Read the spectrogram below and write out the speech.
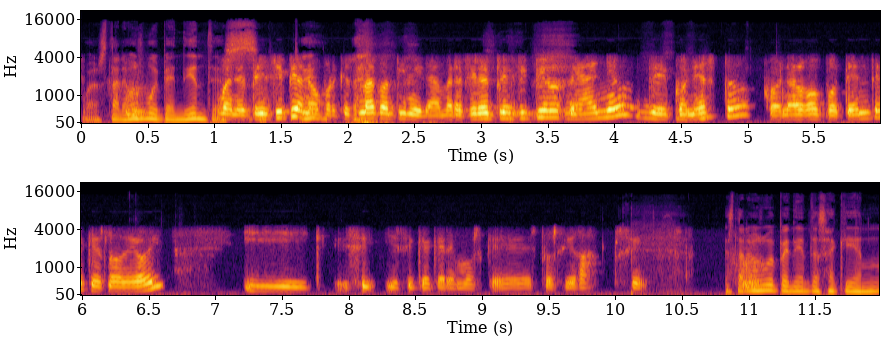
Bueno, estaremos muy pendientes. Bueno, el principio no, porque es una continuidad. Me refiero al principio de año de, con esto, con algo potente, que es lo de hoy. Y, sí, y sí que queremos que esto siga, sí. Estaremos muy pendientes aquí en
